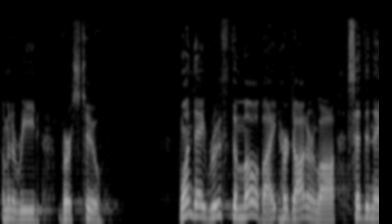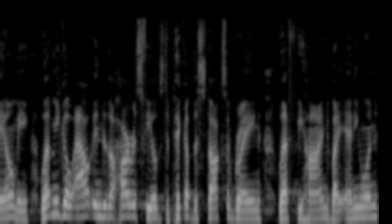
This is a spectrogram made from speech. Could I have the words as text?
I'm going to read verse 2. One day, Ruth the Moabite, her daughter in law, said to Naomi, Let me go out into the harvest fields to pick up the stalks of grain left behind by anyone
